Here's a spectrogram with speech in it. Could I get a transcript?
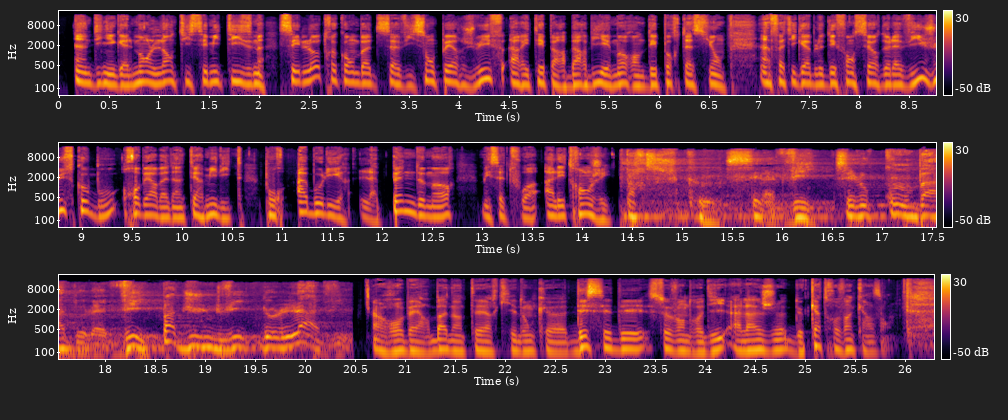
indigne également l'antisémitisme. C'est l'autre combat de sa vie. Son père juif, arrêté par Barbie, est mort en déportation. Infatigable défenseur de la vie, jusqu'au bout, Robert Badinter milite pour abolir la peine de mort, mais cette fois à l'étranger. Parce que c'est la vie, c'est le combat de la vie, pas d'une vie, de la vie. Robert Badinter, qui est donc euh, décédé ce vendredi à l'âge de 95 ans.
